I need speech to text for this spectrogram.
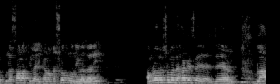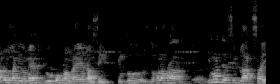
ওগুলা সামাতিলা এখানে আমরা সব মৌলিবাজারি আমরা অনেক সময় দেখা গেছে যে ব্লাডের লাগে অনেক গ্রুপ অফ আমরা অ্যাড আছি। কিন্তু যখন আমরা ইমার্জেন্সি ব্লাড চাই,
